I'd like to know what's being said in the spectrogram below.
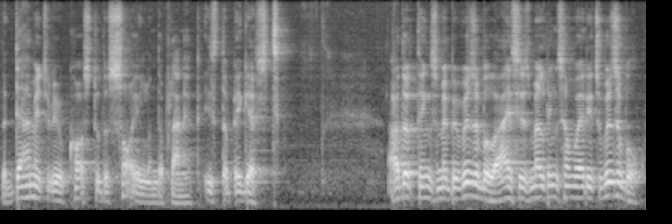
the damage we have caused to the soil on the planet is the biggest. Other things may be visible, ice is melting somewhere, it's visible.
